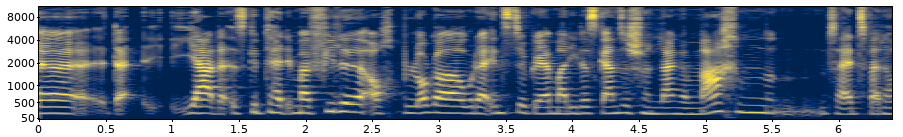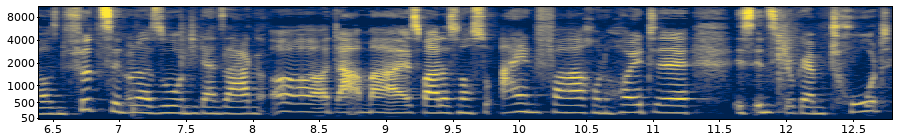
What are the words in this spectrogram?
äh, da, ja, da, es gibt halt immer viele auch Blogger oder Instagrammer, die das Ganze schon lange machen, seit 2014 oder so, und die dann sagen, oh, damals war das noch so einfach und heute ist Instagram tot.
